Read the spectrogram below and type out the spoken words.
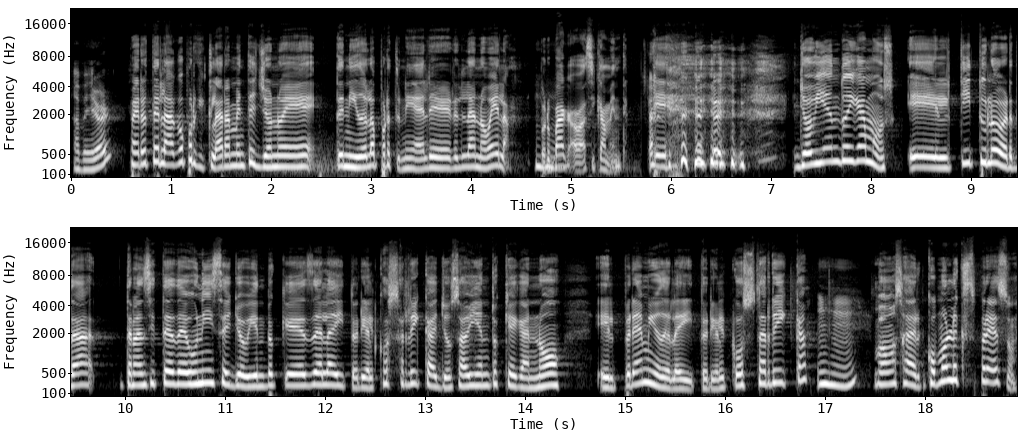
A ver. pero te la hago porque claramente yo no he tenido la oportunidad de leer la novela, por vaga, básicamente. Eh, yo viendo, digamos, el título, ¿verdad? Tránsito de Unice, yo viendo que es de la editorial Costa Rica, yo sabiendo que ganó el premio de la editorial Costa Rica, vamos a ver cómo lo expreso.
